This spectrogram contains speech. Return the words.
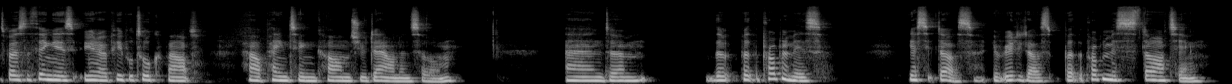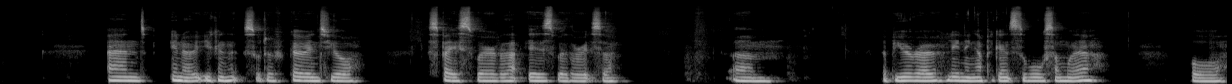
I suppose the thing is, you know, people talk about how painting calms you down and so on. And um, the but the problem is Yes, it does. It really does. But the problem is starting. And, you know, you can sort of go into your space wherever that is, whether it's a um, a bureau leaning up against the wall somewhere, or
